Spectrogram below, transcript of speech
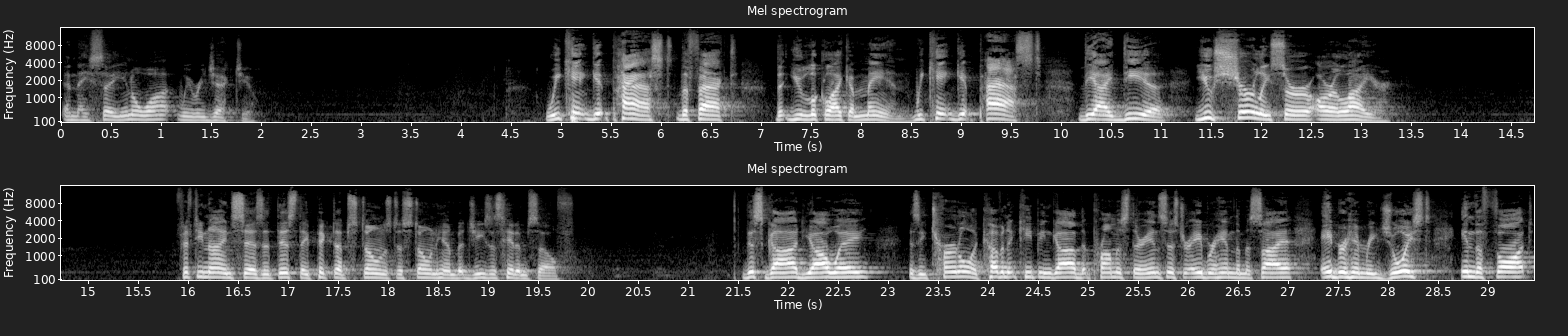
And they say, you know what? We reject you. We can't get past the fact that you look like a man. We can't get past the idea you surely, sir, are a liar. 59 says, At this they picked up stones to stone him, but Jesus hid himself. This God, Yahweh, is eternal, a covenant keeping God that promised their ancestor Abraham the Messiah. Abraham rejoiced in the thought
